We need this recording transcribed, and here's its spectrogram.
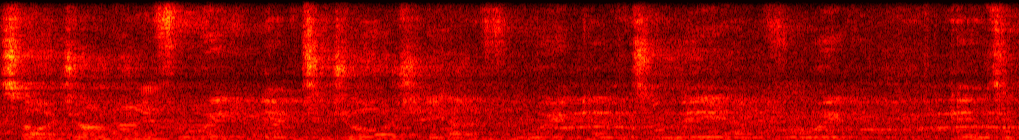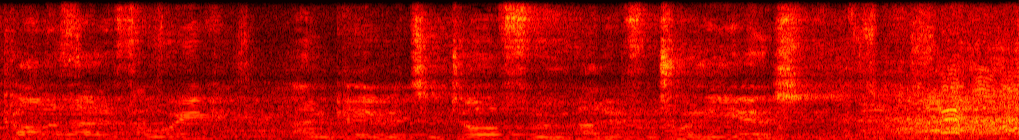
So John had it for a week, gave it to George, he had it for a week, gave it to me, had it for a week, gave it to Colin, had it for a week, and gave it to Duff, who had it for 20 years.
